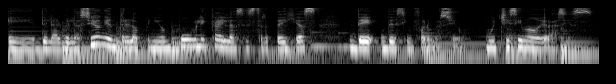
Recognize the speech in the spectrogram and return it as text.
eh, de la relación entre la opinión pública y las estrategias de desinformación. Muchísimas gracias.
